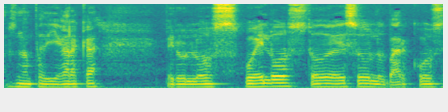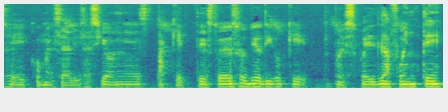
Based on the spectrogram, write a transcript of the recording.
pues no puede llegar acá. Pero los vuelos todo eso los barcos eh, comercializaciones paquetes todo eso yo digo que pues fue la fuente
